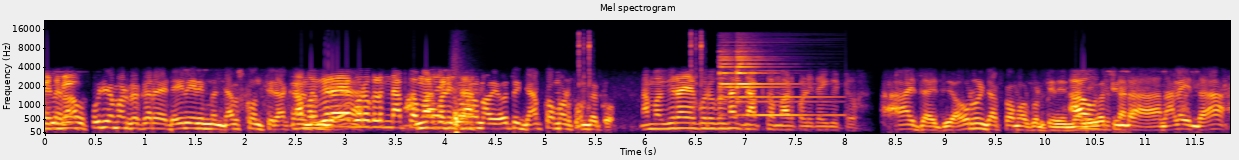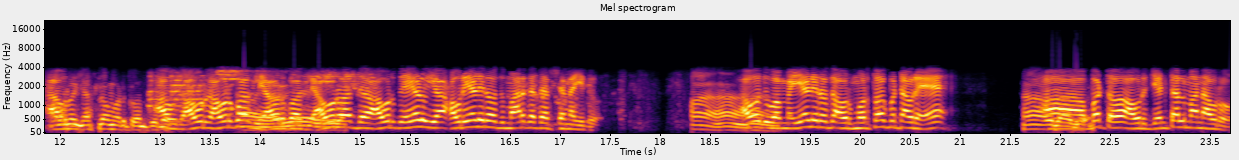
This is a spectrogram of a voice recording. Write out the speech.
ಸಿಗಲಿ. ನಾವು ಪೂಜೆ ಮಾಡ್ಬೇಕಾದ್ರೆ ಡೈಲಿ ನಿಮ್ಮನ್ನ ಜ್ಞಾಪಿಸ್ಕೊಂತೀರಿ? ನಮ್ಮ ವೀರಯ್ಯ ಗುರುಗಳನ್ನ ಜ್ಞಾಪಕ ಮಾಡ್ಕೊಳ್ಳಿ ಸರ್. ನಾವು ಯಾವತ್ತಿಗೆ ಜ್ಞಾಪಕ ಮಾಡ್ಕೊಬೇಕು. ನಮ್ಮ ವೀರಯ್ಯ ಗುರುಗಳನ್ನ ಜ್ಞಾಪಕ ಮಾಡ್ಕೊಳ್ಳಿ ದಯವಿಟ್ಟು. ಆಯ್ತು ಆಯ್ತು ಅವ್ರನ್ನೂ ಜ್ಞಾಪಕ ಮಾಡ್ಕೊಳ್ತೀನಿ ಹೌದು, ಇವತ್ತಿಂದ. ನಾಳೆಯಿಂದ ಅವ್ರನ್ನೂ ಜ್ಞಾಪಕ ಮಾಡ್ಕೊಂತೀನಿ. ಹೌದು ಅವ್ರಿಗೆ ಆಗ್ಲಿ ಅವ್ರಿಗೋಗ್ಲಿ ಅವ್ರದ್ದು ಅವ್ರದ್ದು ಹೇಳು. ಅವ್ರು ಹೇಳಿರೋದು ಮಾರ್ಗದರ್ಶನ ಇದು. ಹೌದು. ಒಮ್ಮೆ ಹೇಳಿರೋದು ಅವ್ರು ಮರ್ತೋಗ್ಬಿಟ್ಟವ್ರೆ ಅವ್ರೆ. ಬಟ್ ಅವ್ರು ಜೆಂಟಲ್ಮನ್ ಅವರು.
